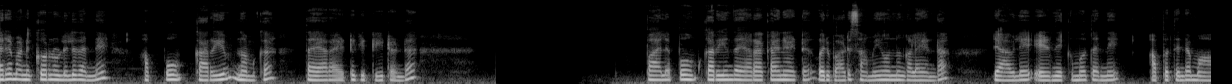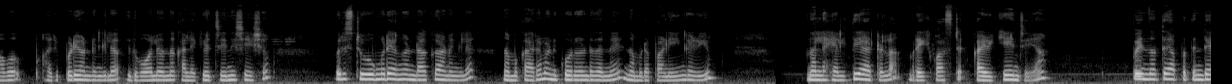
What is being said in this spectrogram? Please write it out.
അരമണിക്കൂറിനുള്ളിൽ തന്നെ അപ്പവും കറിയും നമുക്ക് തയ്യാറായിട്ട് കിട്ടിയിട്ടുണ്ട്. പാലപ്പവും കറിയും തയ്യാറാക്കാനായിട്ട് ഒരുപാട് സമയമൊന്നും കളയണ്ട. രാവിലെ എഴുന്നേൽക്കുമ്പോൾ തന്നെ അപ്പത്തിന്റെ മാവ് അരിപ്പൊടി ഉണ്ടെങ്കിൽ ഇതുപോലെ ഒന്ന് കലക്കി വെച്ചതിന് ശേഷം ഒരു സ്റ്റൂവും കൂടി അങ്ങ് ഉണ്ടാക്കുകയാണെങ്കിൽ നമുക്ക് അരമണിക്കൂർ കൊണ്ട് തന്നെ നമ്മുടെ പണിയും കഴിയും. നല്ല ഹെൽത്തി ആയിട്ടുള്ള ബ്രേക്ക്ഫാസ്റ്റ് കഴിക്കുകയും ചെയ്യാം. അപ്പോൾ ഇന്നത്തെ അപ്പത്തിന്റെ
